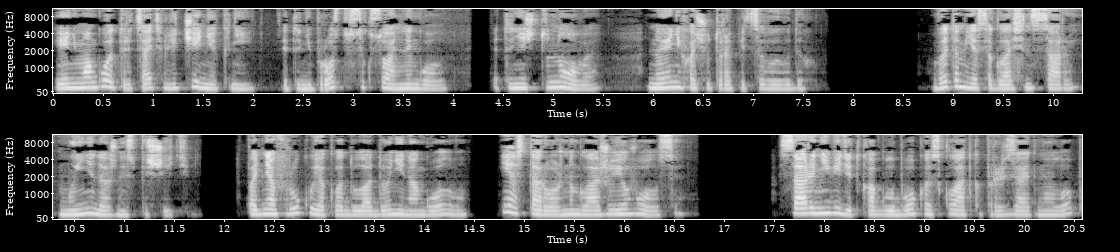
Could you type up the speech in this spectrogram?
Я не могу отрицать влечение к ней. Это не просто сексуальный голод. Это нечто новое. Но я не хочу торопиться в выводах. В этом я согласен с Сарой, мы не должны спешить. Подняв руку, я кладу ладони на голову и осторожно глажу ее волосы. Сара не видит, как глубокая складка прорезает мой лоб,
